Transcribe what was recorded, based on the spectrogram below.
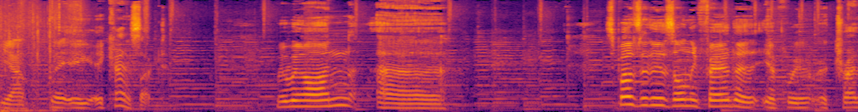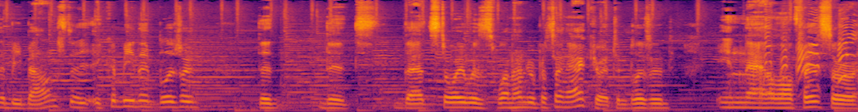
yeah, it, it kind of sucked. Moving on, uh, suppose it is only fair that if we try to be balanced, it, could be that Blizzard, that that that story was 100% accurate, and Blizzard in that office or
